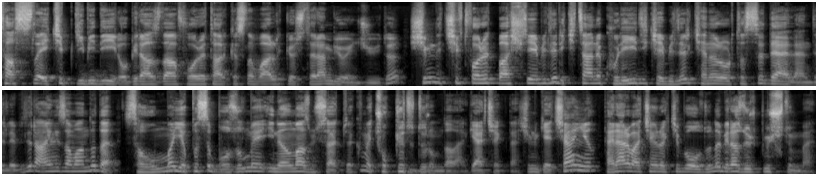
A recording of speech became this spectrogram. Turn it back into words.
Puertas'lı ekip gibi değil. O biraz daha forvet arkasında varlık gösteren bir oyuncuydu. Şimdi çift forvet başlayabilir. iki tane kuleyi dikebilir. Kenar ortası değerlendirilebilir. Aynı zamanda da savunma yapısı bozulmaya inanılmaz müsait bir takım ve çok kötü durumdalar gerçekten. Şimdi geçen yıl Fenerbahçe'nin rakibi olduğunda biraz ürkmüştüm ben.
